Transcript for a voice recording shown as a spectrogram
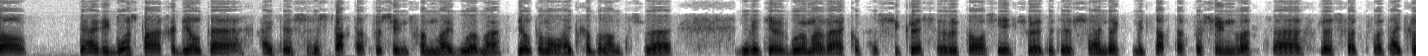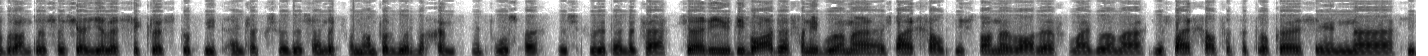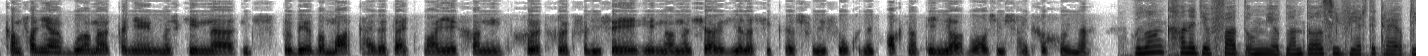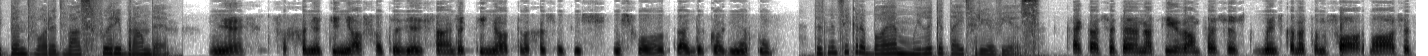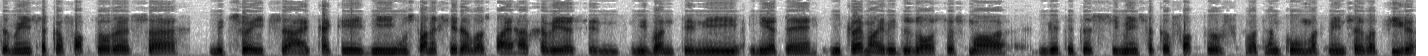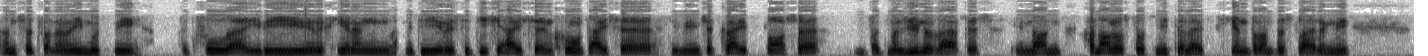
Wel, uit die bosbare gedeelte uit is, is 80% van my bome heeltemal uitgebrand. So jy weet jou bome werk op 'n siklus, 'n rotasie, so dit is eintlik met 80% wat uh plus wat wat uitgebrand is, is jou hele siklus tot niet eintlik. So dis eintlik van amper oor begin met bosbou. Dis hoe dit eintlik werk. So die die waarde van die bome is baie geld. Die spanne waarde van my bome is baie geld wat betrokke is en uh jy kan van jou bome kan jy miskien uh iets probeer bemark uit dit uit, maar jy gaan groot groot verliese hê en dan is jou hele siklus vir die volgende 8 na 10 jaar basies uitgegooi ne. Hoe lank gaan dit jou vat om jou plantasie weer te kry op die punt waar dit was voor die brande? Nee, dit gaan jou 10 jaar vat. As jy eintlik 10 jaar terug is, dit is dis voor eintlik kan nie kom. Dit moet seker 'n baie moeilike tyd vir jou wees. Kyk as dit 'n natuurramp is, is mens kan dit aanvaar, maar as dit 'n menslike faktor is, uh met so iets uh, kyk die, die omstandighede was baie erg geweest en, en die wind en die en die hitte, jy kry maar hierdie disasters, maar jy weet dit is die menslike faktor wat inkom wat mense wat vure insit wat hulle nie moet nie. Ek voel uh, hierdie regering met die restitusie eise en grondeise die mense kry plase wat miljoene werd is en dan gaan alles tot nie hulle het geen brandbestryding nie.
